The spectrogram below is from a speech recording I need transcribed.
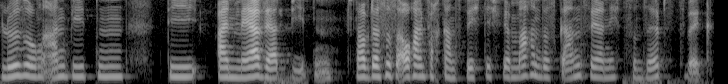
Lösungen anbieten, die einen Mehrwert bieten. Ich glaube, das ist auch einfach ganz wichtig. Wir machen das Ganze ja nicht zum Selbstzweck.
